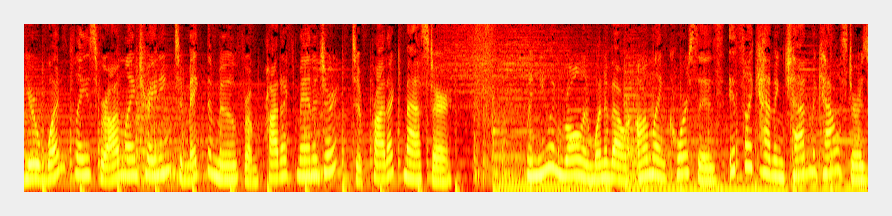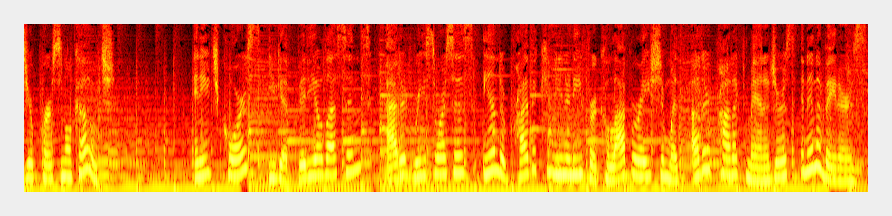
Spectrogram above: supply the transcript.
your one place for online training to make the move from product manager to product master. When you enroll in one of our online courses, it's like having Chad McAllister as your personal coach. In each course, you get video lessons, added resources, and a private community for collaboration with other product managers and innovators.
